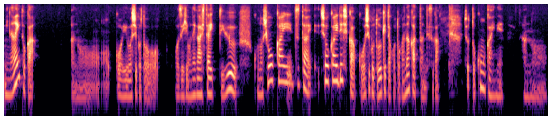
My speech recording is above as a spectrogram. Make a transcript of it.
みない？とか、あの、こういうお仕事をぜひお願いしたいっていう、この紹介伝い、紹介でしかこうお仕事を受けたことがなかったんですが、ちょっと今回ね、あの、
